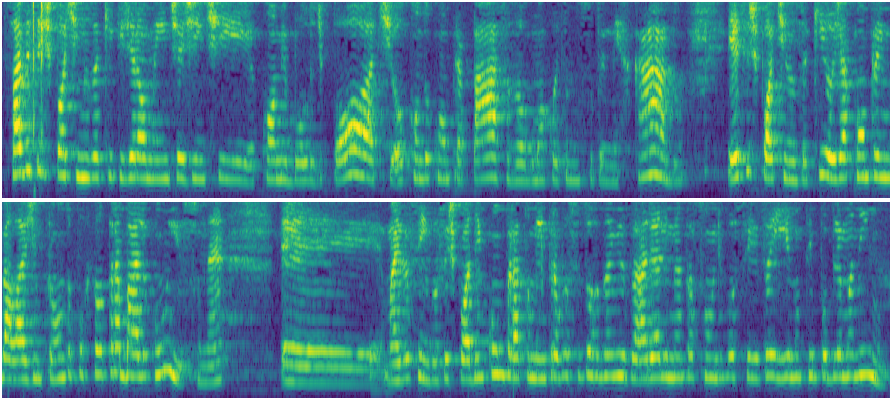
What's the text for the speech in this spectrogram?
Sabe esses potinhos aqui que geralmente a gente come bolo de pote ou quando compra passas, alguma coisa no supermercado? Esses potinhos aqui eu já compro a embalagem pronta porque eu trabalho com isso, né? É, mas assim, vocês podem comprar também para vocês organizarem a alimentação de vocês aí, não tem problema nenhum.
